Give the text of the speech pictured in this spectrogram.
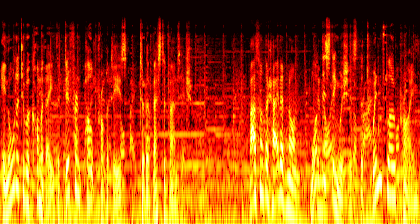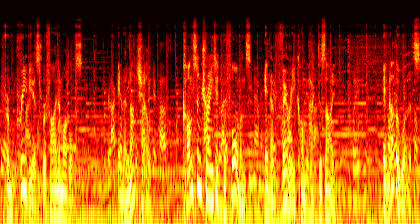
in order to accommodate the different pulp properties to the best advantage. What distinguishes the TwinFlow Prime from previous refiner models? In a nutshell, concentrated performance in a very compact design. In other words,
